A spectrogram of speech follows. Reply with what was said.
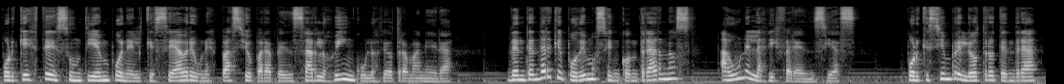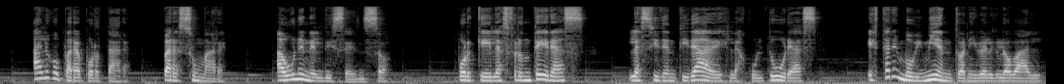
porque este es un tiempo en el que se abre un espacio para pensar los vínculos de otra manera, de entender que podemos encontrarnos aún en las diferencias, porque siempre el otro tendrá algo para aportar, para sumar, aún en el disenso, porque las fronteras, las identidades, las culturas, están en movimiento a nivel global,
